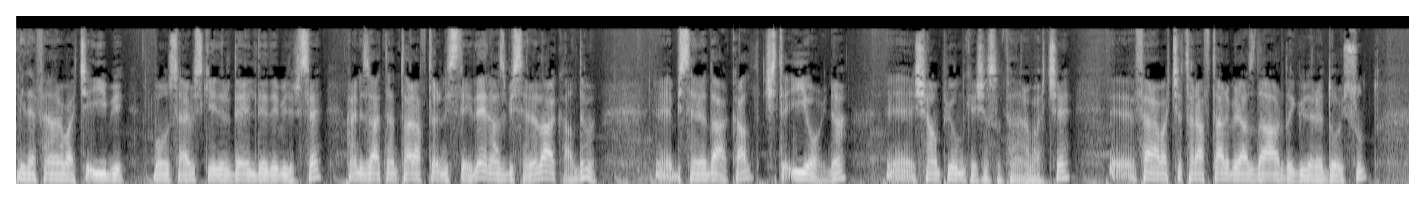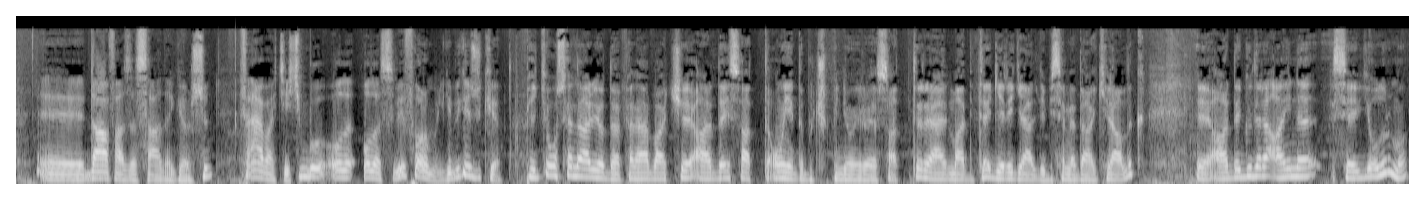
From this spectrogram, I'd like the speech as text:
Bir de Fenerbahçe iyi bir bonservis geliri de elde edebilirse hani zaten taraftarın isteği de en az bir sene daha kal değil mi? E, bir sene daha kal. işte iyi oyna. E, şampiyonluk yaşasın Fenerbahçe. E, Fenerbahçe taraftarı biraz daha Arda Güler'e doysun. E, daha fazla sahada görsün. Fenerbahçe için bu ola- olası bir formül gibi gözüküyor. Peki o senaryoda Fenerbahçe Arda'yı sattı. 17,5 milyon euroya sattı. Real Madrid'e geri geldi bir sene daha kiralık. Ee, Arda Güler'e aynı sevgi olur mu?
